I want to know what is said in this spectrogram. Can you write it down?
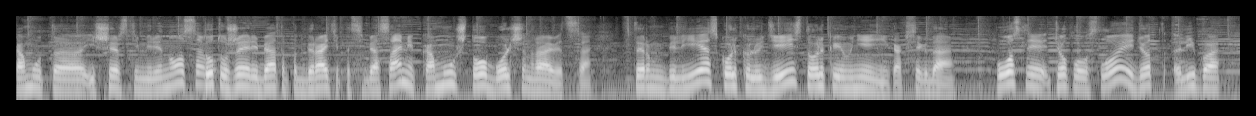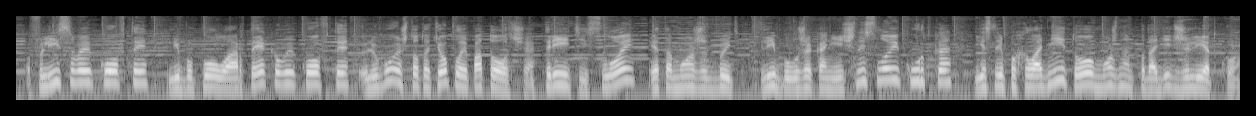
кому-то из шерсти мериноса. Тут уже, ребята, подбирайте под себя сами, кому что больше нравится. В термобелье сколько людей, столько и мнений, как всегда. После теплого слоя идет либо флисовые кофты, либо полуартековые кофты, любое что-то теплое потолще. Третий слой это может быть либо уже конечный слой куртка, если похолоднее, то можно пододеть жилетку.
